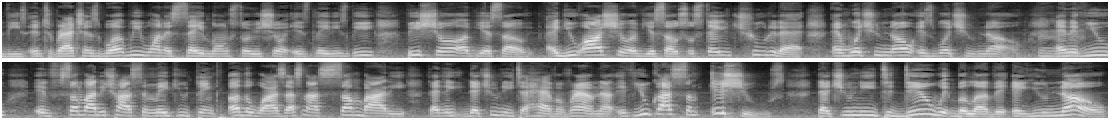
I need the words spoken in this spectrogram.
these interactions. What we want to say, long story short, is ladies, be be sure of yourself. You are sure of yourself, so stay true to that. And what you know is what you know. And Mm-hmm. if you if somebody tries to make you think otherwise, that's not somebody that need that you need to have around. Now, if you got some issues that you need to deal with, beloved, and you know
